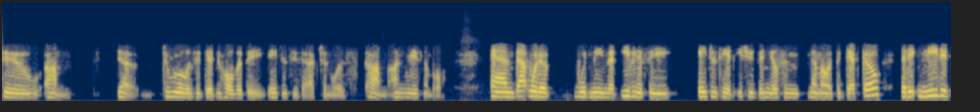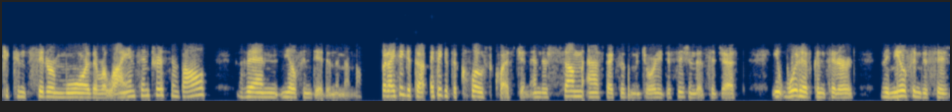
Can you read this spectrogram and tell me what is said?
to um, to rule as it did and hold that the agency's action was um, unreasonable. And that would have would mean that even if the agency had issued the Nielsen memo at the get-go, that it needed to consider more the reliance interests involved than Nielsen did in the memo. But I think it's a I think it's a close question, and there's some aspects of the majority decision that suggest it would have considered the Nielsen decision,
